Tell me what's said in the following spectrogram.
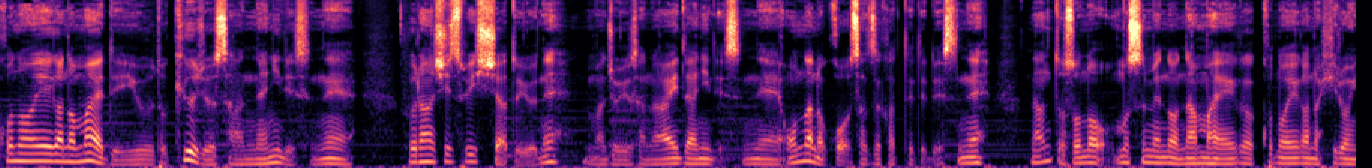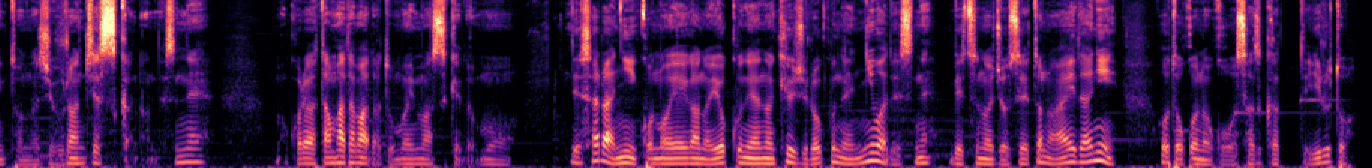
この映画の前で言うと93年にですね、フランシス・フィッシャーというね、まあ、女優さんの間にですね、女の子を授かっててですね、なんとその娘の名前がこの映画のヒロインと同じフランチェスカなんですね。まあ、これはたまたまだと思いますけども、で、さらにこの映画の翌年の96年にはですね、別の女性との間に男の子を授かっていると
